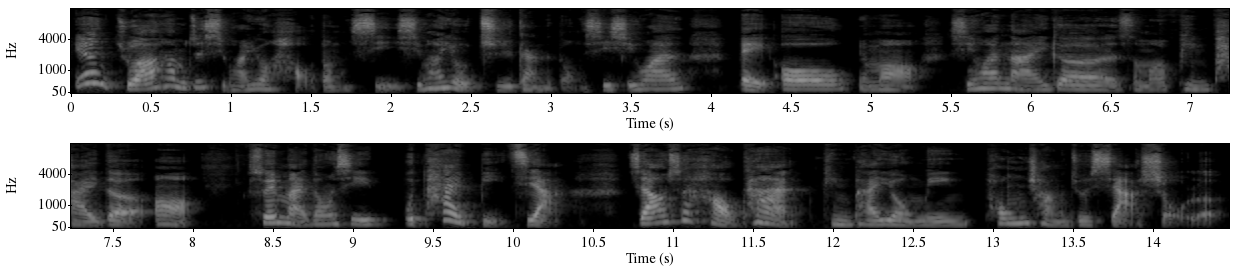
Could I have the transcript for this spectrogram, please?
因为主要他们就喜欢用好东西，喜欢有质感的东西，喜欢北欧有没有？喜欢哪一个什么品牌的哦、所以买东西不太比价，只要是好看、品牌有名，通常就下手了。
